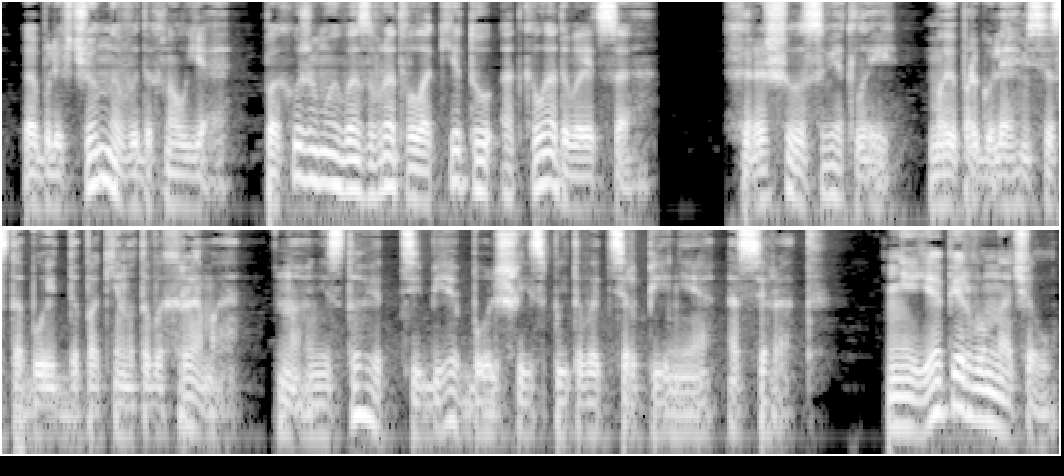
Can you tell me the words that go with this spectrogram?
– облегченно выдохнул я. «Похоже, мой возврат в лакету откладывается». «Хорошо, Светлый, мы прогуляемся с тобой до покинутого храма, но не стоит тебе больше испытывать терпение, Ассерат». «Не я первым начал»,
